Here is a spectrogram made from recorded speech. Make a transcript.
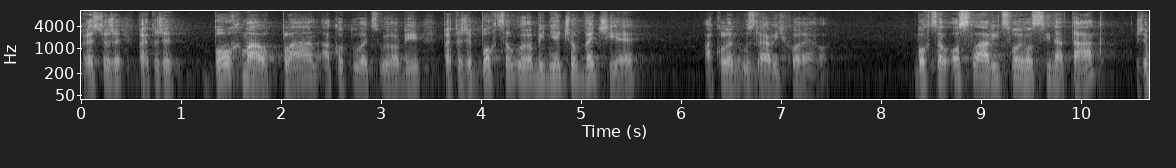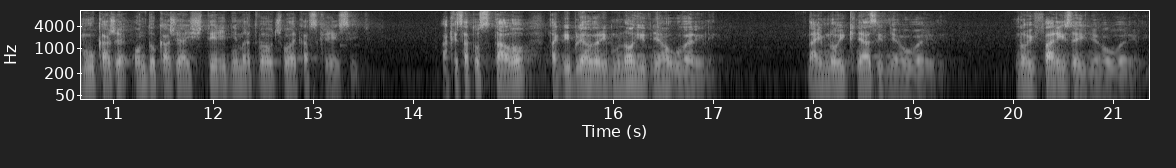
Pretože, pretože Boh mal plán, ako tú vec urobí, pretože Boh chcel urobiť niečo väčšie, ako len uzdraviť chorého. Boh chcel osláviť svojho syna tak, že mu ukáže, on dokáže aj 4 dní mŕtvého človeka vzkriesiť. A keď sa to stalo, tak Biblia hovorí, mnohí v neho uverili. Aj mnohí kňazi v neho uverili. Mnohí farizei v neho uverili.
